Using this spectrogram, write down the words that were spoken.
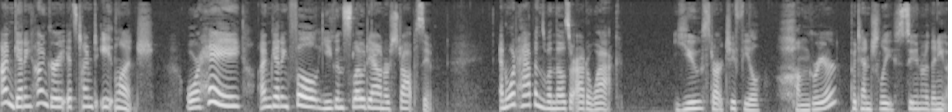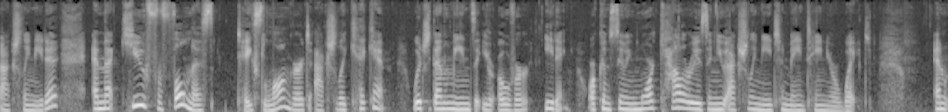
I'm getting hungry, it's time to eat lunch. Or, hey, I'm getting full, you can slow down or stop soon. And what happens when those are out of whack? You start to feel hungrier, potentially sooner than you actually need it, and that cue for fullness takes longer to actually kick in, which then means that you're overeating or consuming more calories than you actually need to maintain your weight. And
